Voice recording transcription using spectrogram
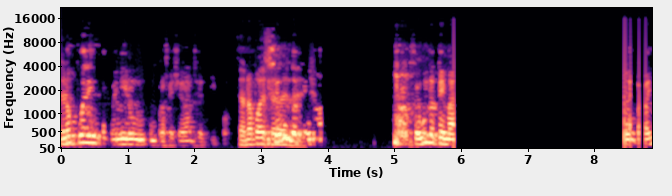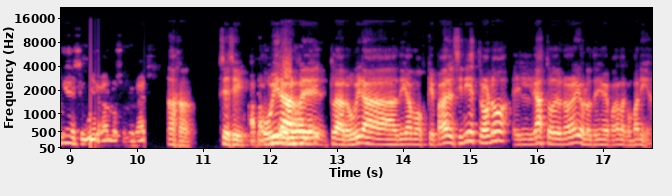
no puede intervenir un, profesional de ese tipo. no puede ser segundo, tema, segundo tema, la compañía de seguridad pagar los honorarios. Ajá. Sí, sí. Hubiera, claro, hubiera, digamos, que pagar el siniestro o no, el gasto de honorarios lo tenía que pagar la compañía.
